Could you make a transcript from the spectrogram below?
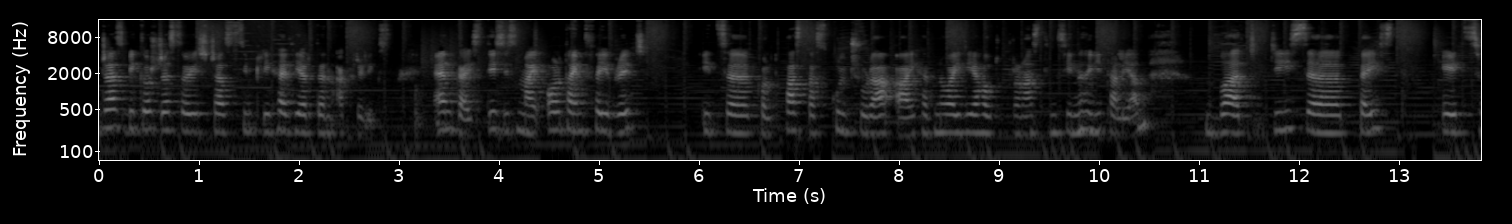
just because gesso is just simply heavier than acrylics. And guys, this is my all-time favorite. It's uh, called pasta scultura. I have no idea how to pronounce things in Italian, but this uh, paste, it's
